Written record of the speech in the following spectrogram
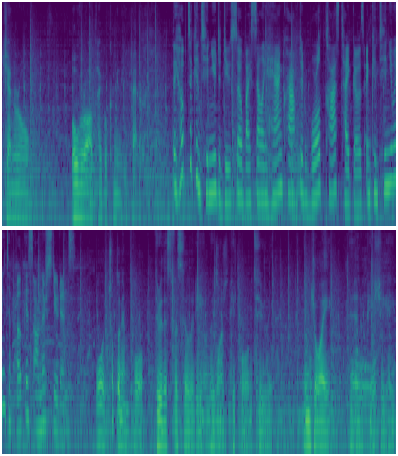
general overall taiko community better. They hope to continue to do so by selling handcrafted world-class taikos and continuing to focus on their students. Through this facility, we want people to enjoy and appreciate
